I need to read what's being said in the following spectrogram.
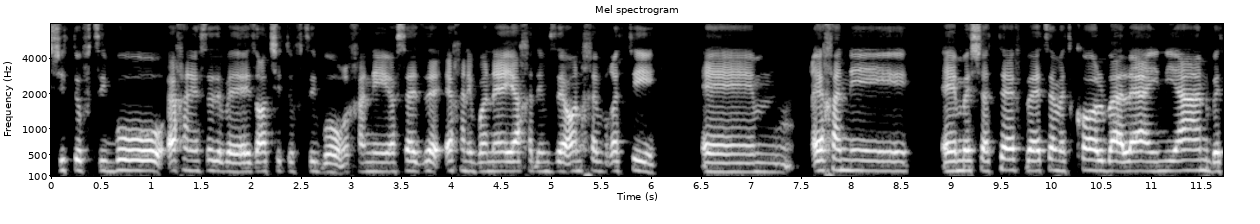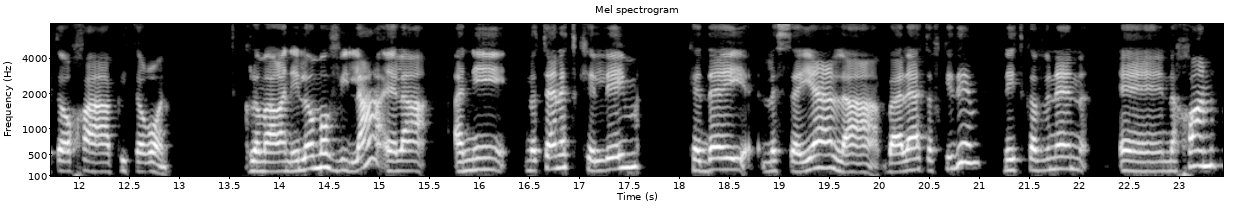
שיתוף ציבור, איך אני עושה את זה בעזרת שיתוף ציבור, איך אני עושה את זה, איך אני בונה יחד עם זה הון חברתי, אמ, איך אני אה, משתף בעצם את כל בעלי העניין בתוך הפתרון. כלומר, אני לא מובילה, אלא אני נותנת כלים כדי לסייע לבעלי התפקידים להתכוונן אה, נכון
